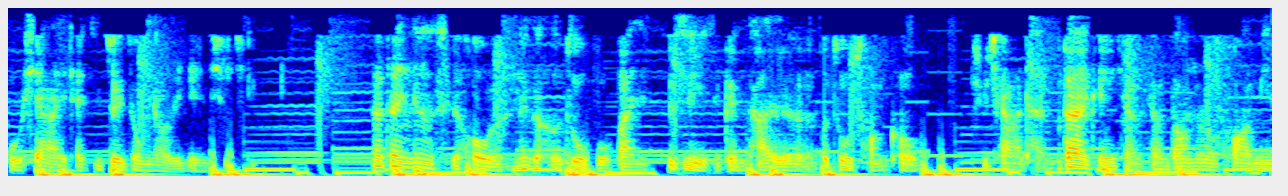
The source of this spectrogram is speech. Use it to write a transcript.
活下来才是最重要的一件事情。那在那个时候，那个合作伙伴就是也是跟他的合作窗口去洽谈，大家可以想象到那个画面，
